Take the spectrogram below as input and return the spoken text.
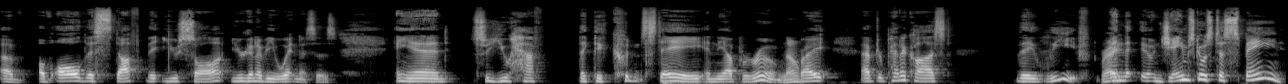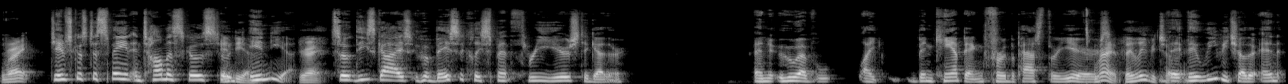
of of all this stuff that you saw, you're going to be witnesses, and so you have like they couldn't stay in the upper room, No. right? After Pentecost, they leave, Right. And, the, and James goes to Spain. right. James goes to Spain, and Thomas goes to India. India. Right. So these guys who have basically spent three years together, and who have like been camping for the past three years, Right. They leave each other. They, they leave each other, and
